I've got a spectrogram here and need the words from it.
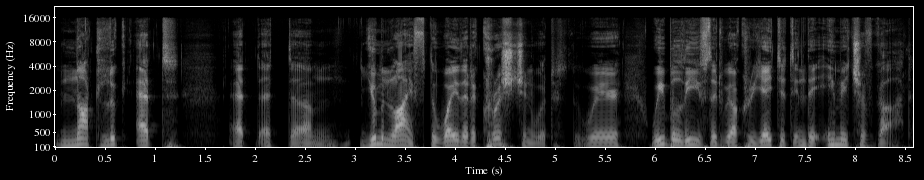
not look at at, at um, human life the way that a Christian would, where we believe that we are created in the image of God.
